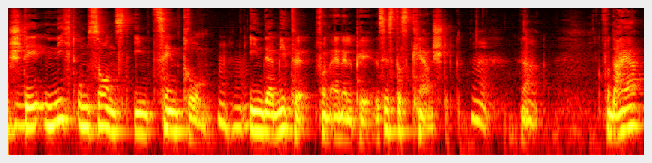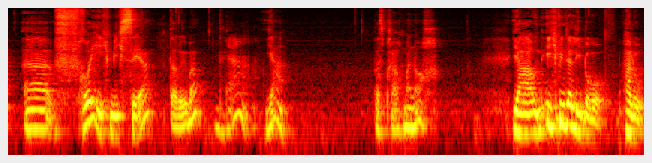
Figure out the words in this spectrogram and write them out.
steht nicht umsonst im Zentrum, in der Mitte von NLP. Es ist das Kernstück. Ja. Von daher äh, freue ich mich sehr darüber. Ja. Ja. Was braucht man noch? Ja, und ich bin der Libero. Hallo.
